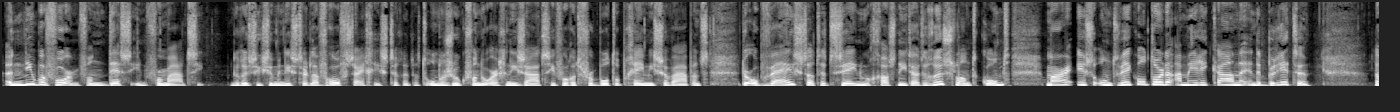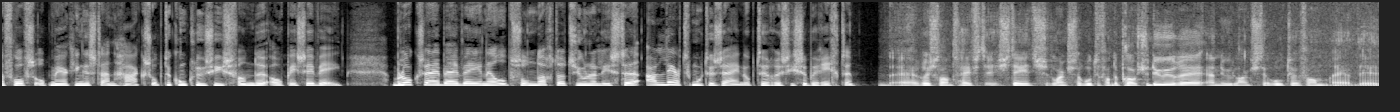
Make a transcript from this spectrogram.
een nieuwe vorm van desinformatie. De Russische minister Lavrov zei gisteren dat onderzoek van de Organisatie voor het Verbod op Chemische Wapens erop wijst dat het zenuwgas niet uit Rusland komt, maar is ontwikkeld door de Amerikanen en de Britten. Lavrovs opmerkingen staan haaks op de conclusies van de OPCW. Blok zei bij WNL op zondag dat journalisten alert moeten zijn op de Russische berichten. Uh, Rusland heeft steeds langs de route van de procedure... en nu langs de route van uh, de,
